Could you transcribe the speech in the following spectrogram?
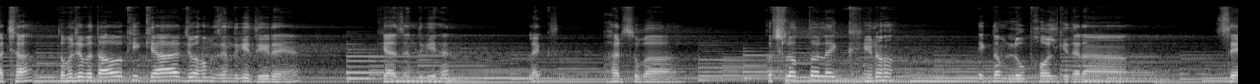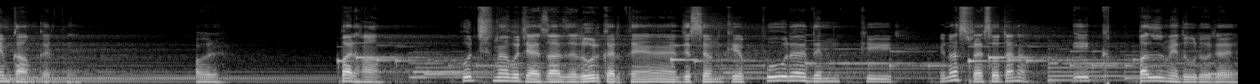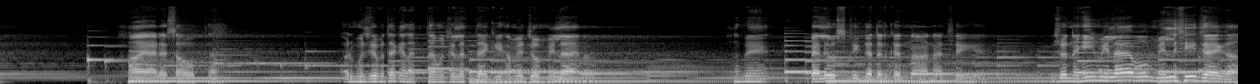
अच्छा तो मुझे बताओ कि क्या जो हम ज़िंदगी जी रहे हैं, क्या ज़िंदगी है? लाइक हर सुबह, कुछ लोग तो लाइक यू नो एकदम लूप होल की तरह सेम काम करते हैं। और, पर हाँ कुछ ना कुछ ऐसा ज़रूर करते हैं जिससे उनके पूरे दिन की यू नो स्ट्रेस होता है ना, एक पल में दूर हो जाए। हाँ यार, ऐसा होता है। और मुझे पता क्या लगता है? मुझे लगता है कि हमें जो मिला है ना, हमें पहले उसकी कदर करना आना चाहिए। जो नहीं मिला है, वो मिल ही जाएगा।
